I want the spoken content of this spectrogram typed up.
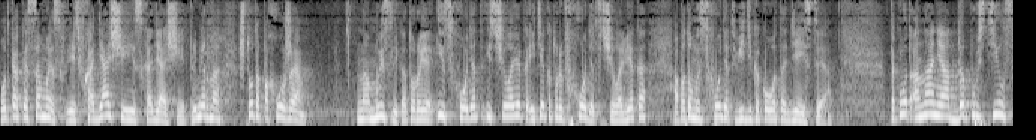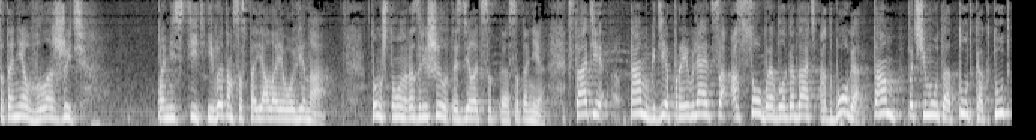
Вот как СМС, есть входящие и исходящие. Примерно что-то похожее на мысли, которые исходят из человека, и те, которые входят в человека, а потом исходят в виде какого-то действия. Так вот, Анания допустил сатане вложить поместить, и в этом состояла его вина. В том, что он разрешил это сделать э, сатане. Кстати, там, где проявляется особая благодать от Бога, там почему-то, тут как тут,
